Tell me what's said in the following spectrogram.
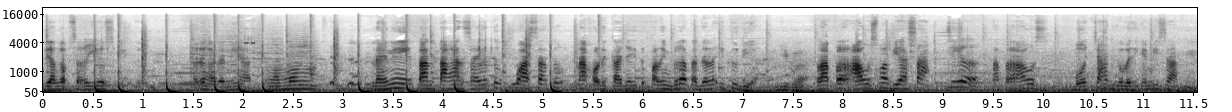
Dianggap serius gitu padahal nggak ada niat. Ngomong nah ini tantangan saya tuh puasa tuh nah kalau ditanya itu paling berat adalah itu dia. Gila. lapar aus mah biasa cil lapar aus bocah juga banyak yang bisa. Hmm.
